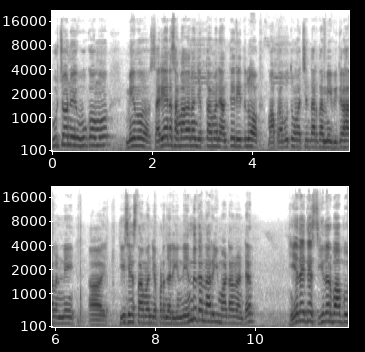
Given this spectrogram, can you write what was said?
కూర్చొని ఊకోము. మేము సరైన సమాధానం చెప్తామని అంతే రీతిలో మా ప్రభుత్వం వచ్చిన తర్వాత మీ విగ్రహాలన్నీ తీసేస్తామని చెప్పడం జరిగింది. ఎందుకన్నారు ఈ మాట అంటే ఏదైతే శ్రీధర్ బాబు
